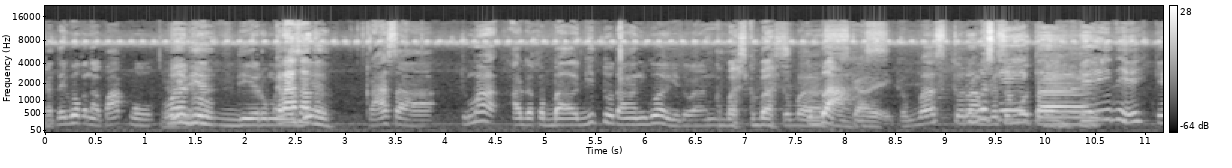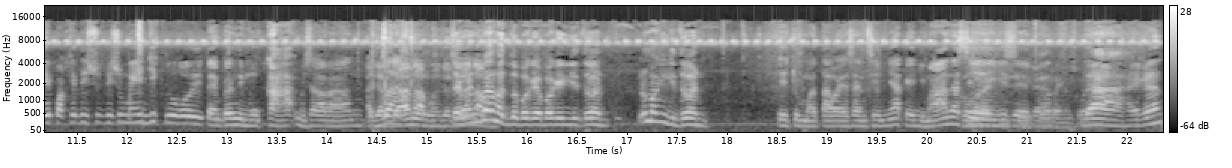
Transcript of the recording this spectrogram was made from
Katanya gue kena paku. Waduh. Dia di rumah Kerasa dia. tuh? Kerasa. Cuma agak kebal gitu tangan gue gitu kan. Kebas kebas. Kebas. Kebas. Kayak kebas kurang Kebas kayak, kesemutan. kayak, kayak ini, kayak pakai tisu-tisu magic tuh kalau ditempelin di muka misalkan. Ajar janam, Cemen janam. banget lu pakai-pakai gituan. Lu pakai gituan. ya cuma tahu esensinya kayak gimana sih Kurang gitu sih, ya kan kurang, kurang. dah ya kan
